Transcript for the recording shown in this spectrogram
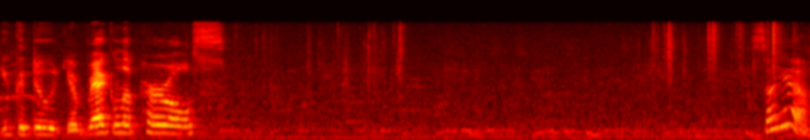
You could do your regular pearls. So yeah.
